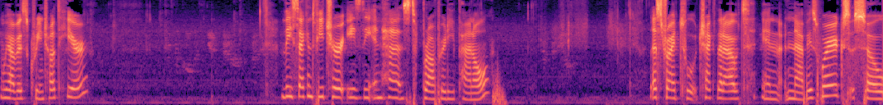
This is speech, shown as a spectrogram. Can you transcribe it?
We have a screenshot here. The second feature is the enhanced property panel. Let's try to check that out in Navisworks. So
